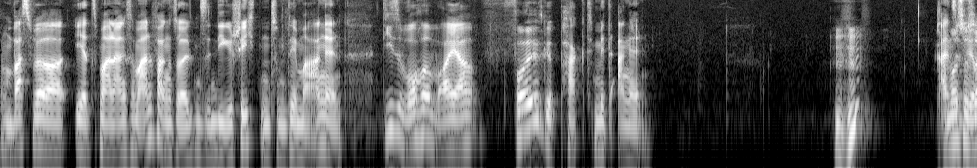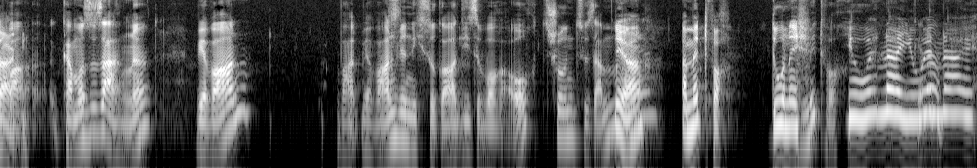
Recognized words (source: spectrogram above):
was wir jetzt mal langsam anfangen sollten, sind die Geschichten zum Thema Angeln. Diese Woche war ja vollgepackt mit Angeln. Kann man so sagen. War, kann man so sagen, ne? Wir waren, war, wir waren wir nicht sogar diese Woche auch schon zusammen? Ja, am Mittwoch. Du nicht. Mittwoch. You and I, you Genau. and I.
